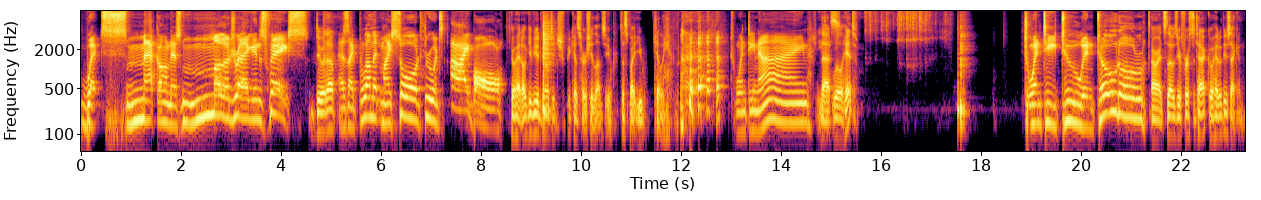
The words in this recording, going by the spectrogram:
wet smack on this mother dragon's face Do it up. as I plummet my sword through its eyeball. Go ahead. I'll give you advantage because Hershey loves you, despite you killing him. 29. That will hit. 22 in total. All right. So that was your first attack. Go ahead with your second.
